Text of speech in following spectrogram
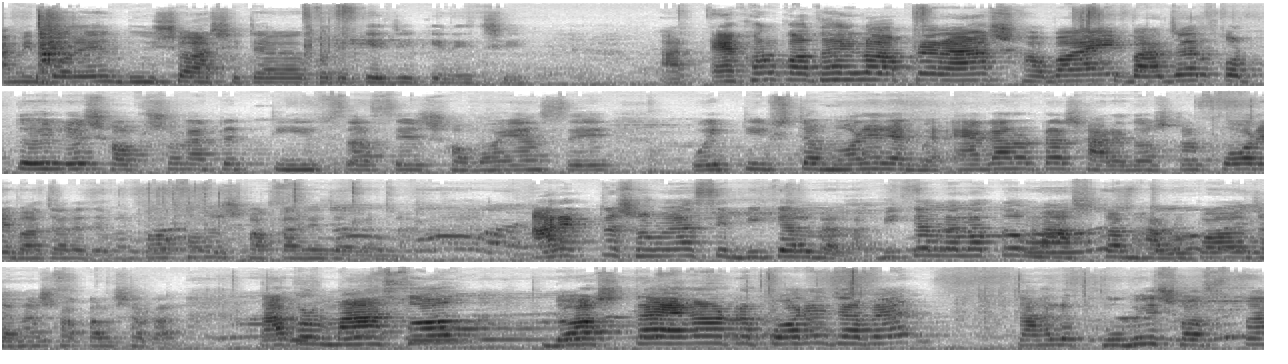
আমি পরে দুইশো আশি টাকা করে কেজি কিনেছি। আর এখন কথা হলো আপনারা সবাই বাজার করতে হইলে সবসময় একটা টিপস আছে সময় আছে। ওই টিপসটা মনে রাখবেন এগারোটা সাড়ে দশটার পরে বাজারে যাবেন কখনো সকালে যাবেন না। আরেকটা সময় আছে বিকালবেলা। বিকালবেলা তো মাছটা ভালো পাওয়া যায় না সকাল সকাল। তারপর মাছও দশটা এগারোটা পরে যাবেন তাহলে খুবই সস্তা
